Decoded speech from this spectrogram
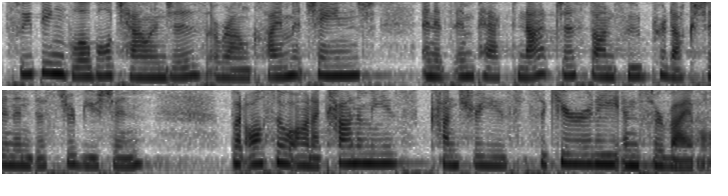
sweeping global challenges around climate change and its impact not just on food production and distribution, but also on economies, countries, security, and survival.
